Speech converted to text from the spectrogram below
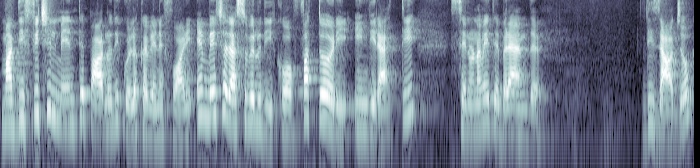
ma difficilmente parlo di quello che viene fuori. E invece adesso ve lo dico, fattori indiretti, se non avete brand disagio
